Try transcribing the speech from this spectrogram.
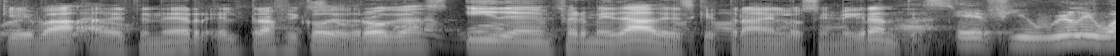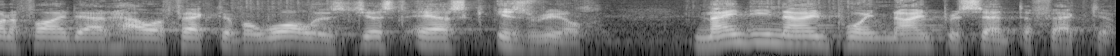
que va a detener el tráfico de drogas y de enfermedades que traen los inmigrantes. If you really want to find out how effective a wall is, just ask Israel. 99.9% effective.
